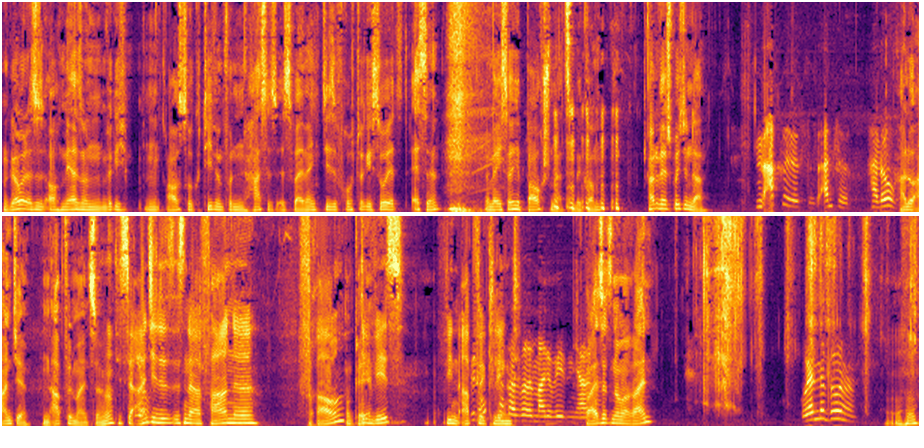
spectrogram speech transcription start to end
Ich glaube, dass es auch mehr so ein wirklich ein Ausdruck tief empfundenen Hasses ist, weil wenn ich diese Frucht wirklich so jetzt esse, dann werde ich solche Bauchschmerzen bekommen. Hallo, wer spricht denn da? Ein Apfel ist es, Antje. Hallo. Hallo Antje. Ein Apfel meinst du, hm? Diese Antje, das ist eine erfahrene Frau, Okay. die weiß, wie ein Apfel klingt. Obstverkäuferin mal gewesen, ja. Weiß jetzt nochmal rein? Oder eine Birne. Mhm.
